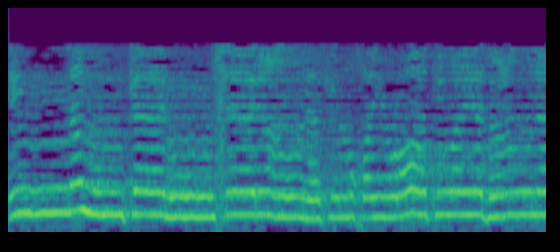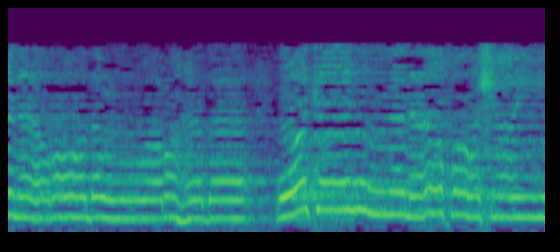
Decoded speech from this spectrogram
إنهم كانوا يسارعون في الخيرات ويدعوننا رابا ورهبا وكانوا لنا خاشعين.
